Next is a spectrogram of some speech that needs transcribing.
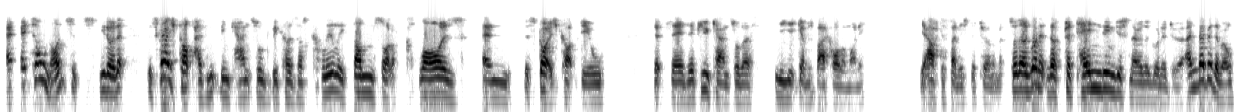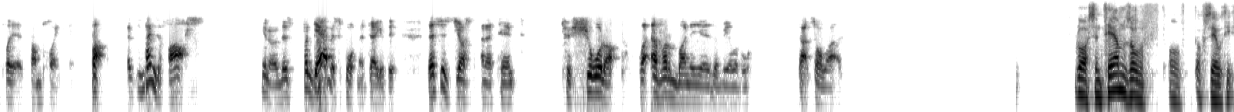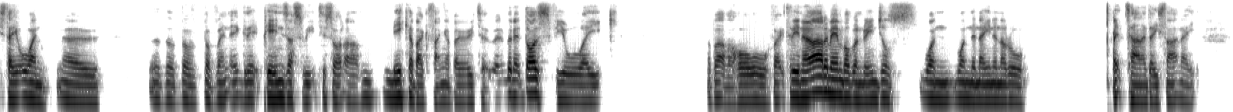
it, it's all nonsense. You know, the, the Scottish Cup hasn't been cancelled because there's clearly some sort of clause in the Scottish Cup deal that says if you cancel this, you give us back all the money. You have to finish the tournament. So they're going to, they're pretending just now they're going to do it, and maybe they will play it at some point. The thing's a farce. You know, there's forget about sport integrity. This is just an attempt to shore up whatever money is available. That's all that is. Ross, in terms of, of, of Celtic's title win, now they've, they've went at great pains this week to sort of make a big thing about it, but it does feel like a bit of a hollow victory. Now I remember when Rangers won won the nine in a row at Tannadice that night,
